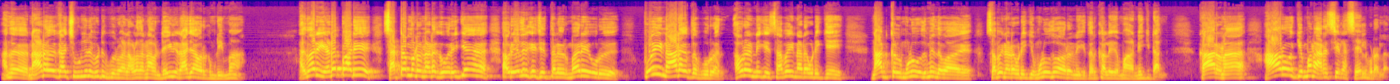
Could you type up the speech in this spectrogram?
அந்த நாடக காட்சி முடிஞ்சோடனே வீட்டுக்கு போயிடுவாள். அவ்வளோதானே அவன் டெய்லி ராஜாவாக இருக்க முடியுமா? அது மாதிரி எடப்பாடி சட்டமன்றம் நடக்க வரைக்கும் அவர் எதிர்க்கட்சி தலைவர் மாதிரி ஒரு பொய் நாடகத்தை போடுறார். அவரை இன்றைக்கி சபை நடவடிக்கை நாட்கள் முழுவதுமே இந்த வா- சபை நடவடிக்கை முழுவதும் அவரை இன்றைக்கி தற்காலிகமாக நீக்கிட்டாங்க. காரணம் ஆரோக்கியமான அரசியலை செயல்படலை.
